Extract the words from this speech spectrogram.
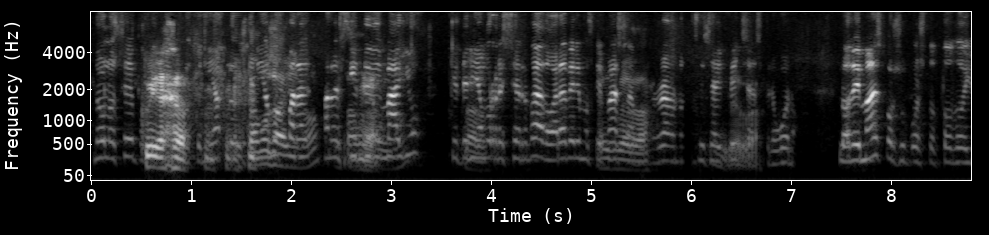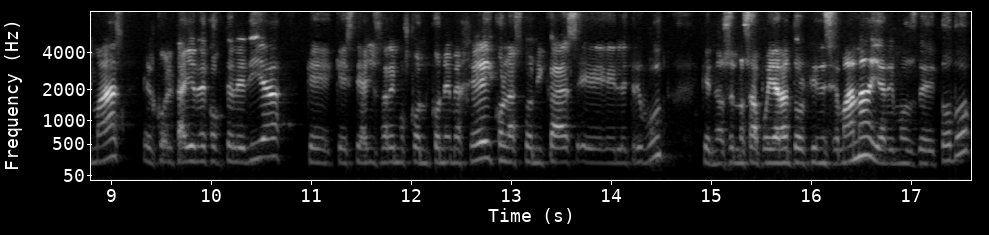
no lo sé, porque Cuidado. lo, tenía, lo teníamos ahí, para, ¿no? para, el 7 de mayo. Reservado. Ahora veremos qué es pasa, porque claro, no sé si hay fechas, pero bueno. Lo demás, por supuesto, todo y más. El, el taller de coctelería, que, que, este año estaremos con, con MG y con las tónicas eh, Letribut, que nos, nos apoyarán todo el fin de semana y haremos de todo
